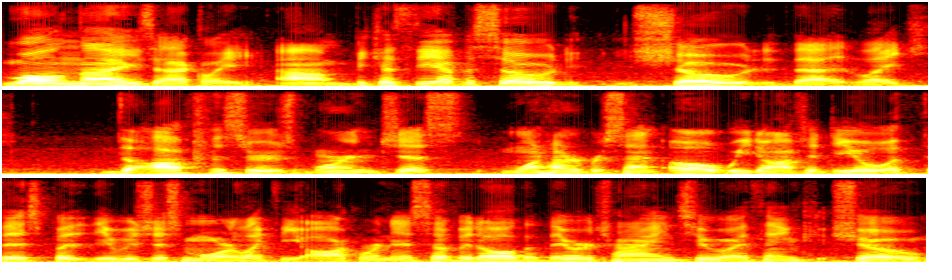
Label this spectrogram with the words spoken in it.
Well, not exactly. Um, because the episode showed that like the officers weren't just 100% oh we don't have to deal with this but it was just more like the awkwardness of it all that they were trying to i think show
